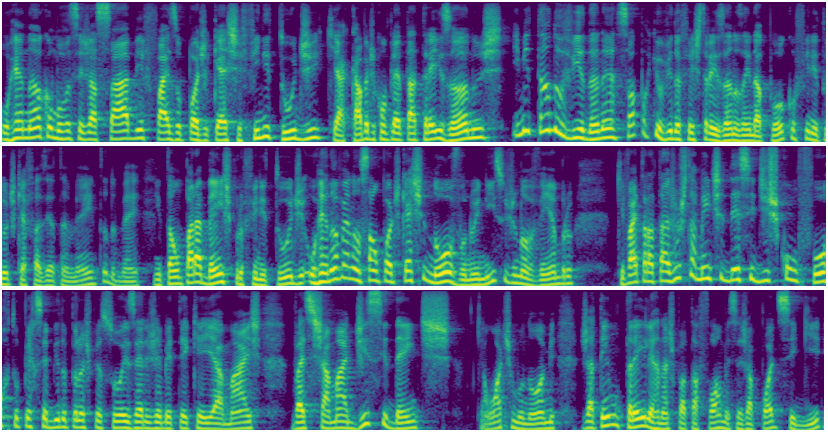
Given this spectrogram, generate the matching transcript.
O Renan, como você já sabe, faz o podcast Finitude, que acaba de completar três anos, imitando o Vida, né? Só porque o Vida fez três anos ainda há pouco, o Finitude quer fazer também, tudo bem. Então, parabéns pro Finitude. O Renan vai lançar um podcast novo no início de novembro, que vai tratar justamente desse desconforto percebido pelas pessoas LGBTQIA. Vai se chamar Dissidentes que é um ótimo nome. Já tem um trailer nas plataformas, você já pode seguir.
